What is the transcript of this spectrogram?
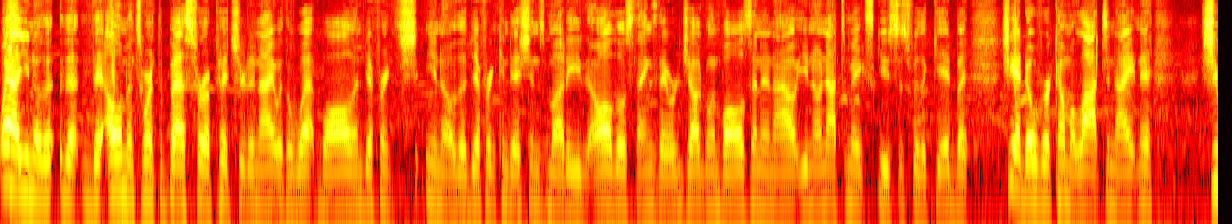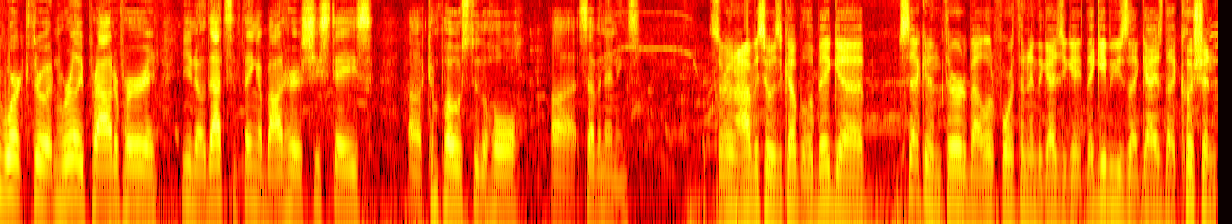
Well, you know, the, the, the elements weren't the best for a pitcher tonight with a wet ball and different, you know, the different conditions, muddy, all those things. They were juggling balls in and out, you know, not to make excuses for the kid, but she had to overcome a lot tonight. And it, she worked through it and really proud of her. And, you know, that's the thing about her is she stays uh, composed through the whole uh, seven innings. Certainly, obviously, it was a couple of big uh, second and third, about a little fourth inning. The guys you get, they give you that guys that cushion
